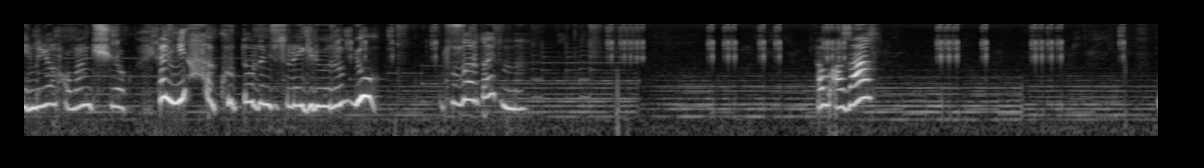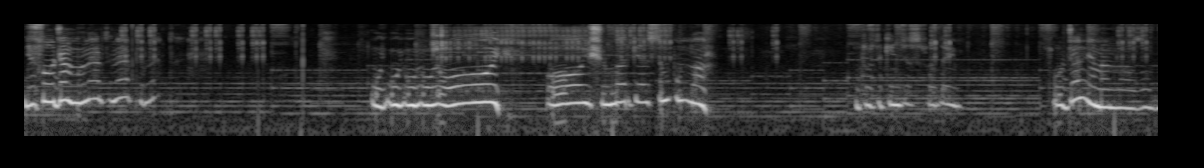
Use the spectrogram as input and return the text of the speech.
1 milyon alan kişi yok. Ya niye 44. sıraya giriyorum? Yuh. 30'lardaydım ben. Ya azal. Bir solucan mı? Nerede? Nerede? Nerede? Oy oy oy oy oy. Oy şunlar gelsin bunlar. 32. sıradayım. Solucan yemem lazım.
